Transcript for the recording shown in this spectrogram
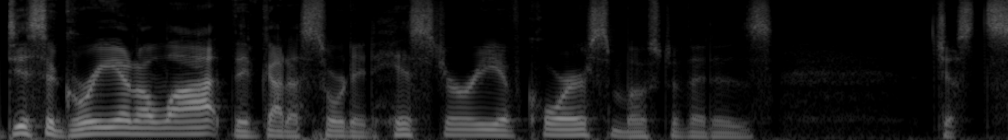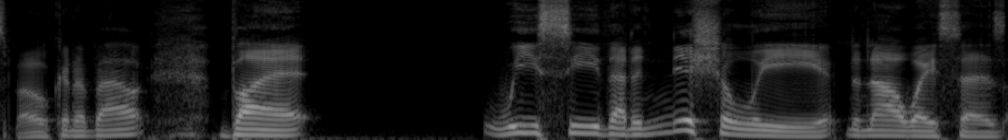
disagree on a lot. They've got a sordid history, of course. Most of it is just spoken about. But we see that initially Nanaue says,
